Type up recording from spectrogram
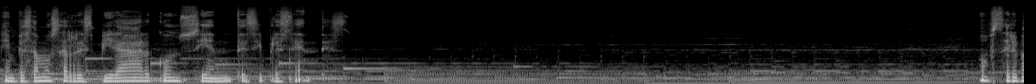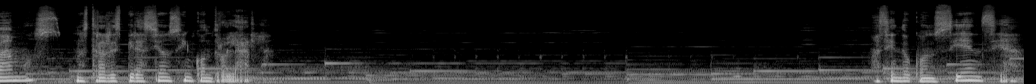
Empezamos a respirar conscientes y presentes. Observamos nuestra respiración sin controlarla. Haciendo conciencia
